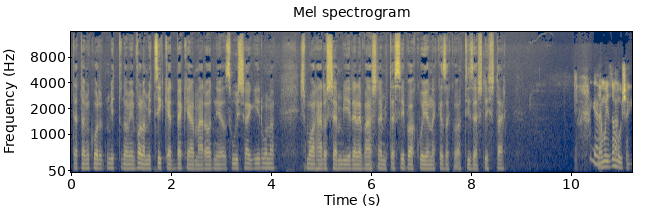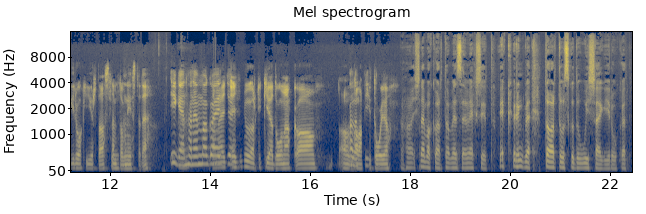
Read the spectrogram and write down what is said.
Tehát amikor, mit tudom én, valami cikket be kell már adni az újságírónak, és marhára semmi releváns nem jut eszébe, akkor jönnek ezek a tízes listák. Igen. De amúgy ez nem újságíró, aki írta azt, nem tudom, nézted-e? Igen, nem. hanem maga nem, egy... egy... New Yorki kiadónak a, a alapítója. Aha, és nem akartam ezzel megsérteni a körünkbe tartózkodó újságírókat.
